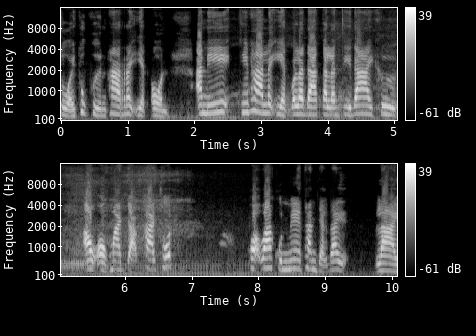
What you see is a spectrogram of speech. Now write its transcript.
สวยทุกผืนผ้าละเอียดอ่อน อันนี้ที่ผ้าละเอียดวรดาการันตีได้คือเอาออกมาจากผ้าชุด เพราะว่าคุณแม่ท่านอยากได้ลาย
